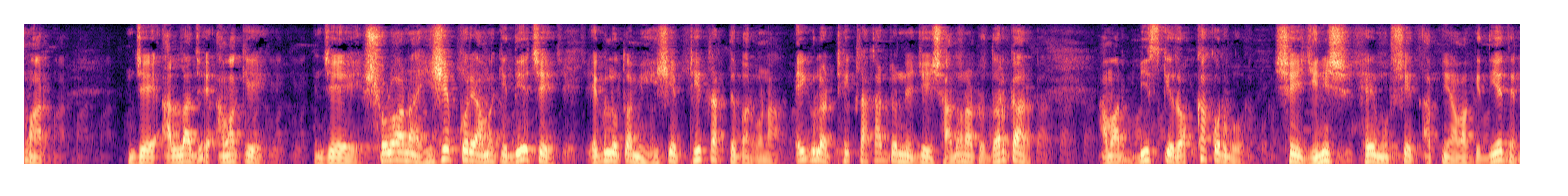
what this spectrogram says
আমার যে আল্লাহ যে আমাকে যে ষোলো আনা হিসেব করে আমাকে দিয়েছে, এগুলো তো আমি হিসেব ঠিক রাখতে পারব না। এইগুলো ঠিক রাখার জন্য যে সাধনাটা দরকার, আমার বীজকে রক্ষা করব, সেই জিনিস হে মুর্শিদ আপনি আমাকে দিয়ে দেন।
